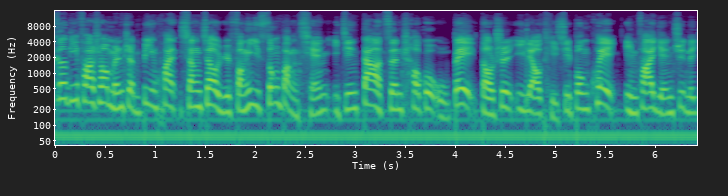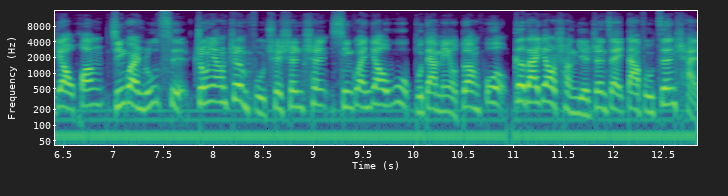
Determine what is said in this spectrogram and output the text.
各地发烧门诊病患相较于防疫松绑前已经大增超过五倍，导致医疗体系崩溃，引发严峻的药荒。尽管如此，中央政府却声称新冠药物不但没有断货，各大药厂也正在大幅增产。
